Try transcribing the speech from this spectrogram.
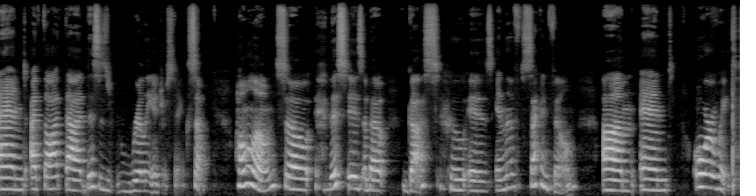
and I thought that this is really interesting. So, Home Alone. So, this is about Gus, who is in the second film, um, and or wait.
